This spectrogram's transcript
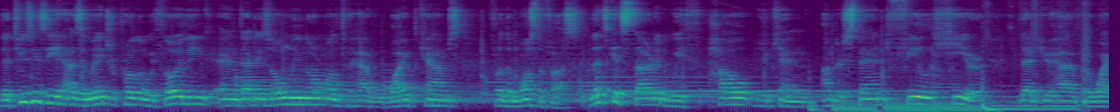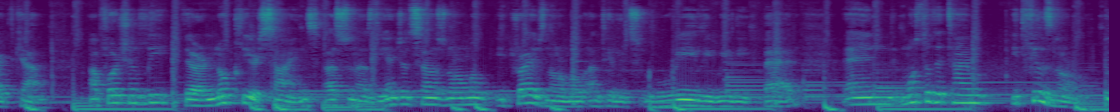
The 2ZZ has a major problem with oiling, and that is only normal to have wiped cams for the most of us. Let's get started with how you can understand, feel, hear that you have a wiped cam. Unfortunately, there are no clear signs. As soon as the engine sounds normal, it drives normal until it's really, really bad. Most of the time, it feels normal. You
